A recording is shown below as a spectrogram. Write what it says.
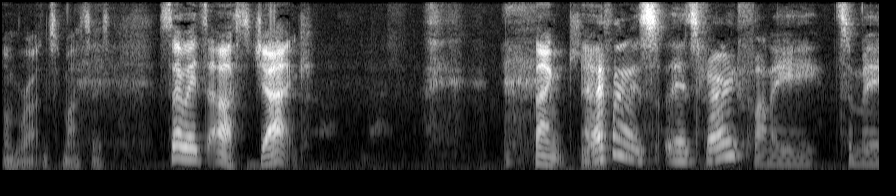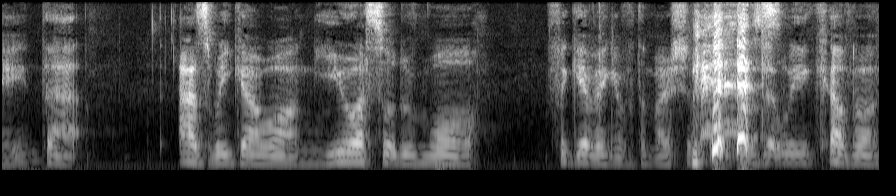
on Rotten Tomatoes. So it's us, Jack. Thank you. I find it's it's very funny to me that as we go on, you are sort of more forgiving of the motion pictures that we cover,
